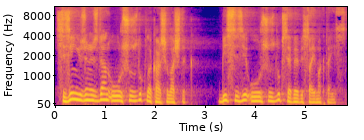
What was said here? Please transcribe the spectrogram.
sizin yüzünüzden uğursuzlukla karşılaştık. Biz sizi uğursuzluk sebebi saymaktayız.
